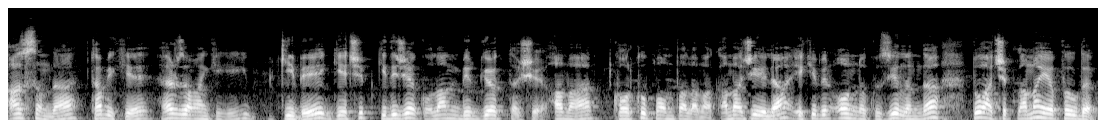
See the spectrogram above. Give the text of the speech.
Aslında tabii ki her zamanki gibi geçip gidecek olan bir göktaşı ama korku pompalamak amacıyla 2019 yılında bu açıklama yapıldı.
